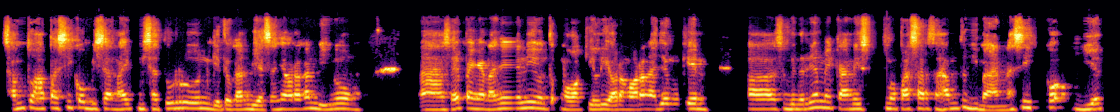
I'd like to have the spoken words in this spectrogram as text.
saham itu apa sih kok bisa naik bisa turun gitu kan? Biasanya orang kan bingung. Nah saya pengen nanya nih untuk mewakili orang-orang aja mungkin. Uh, sebenarnya mekanisme pasar saham tuh gimana sih? Kok dia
